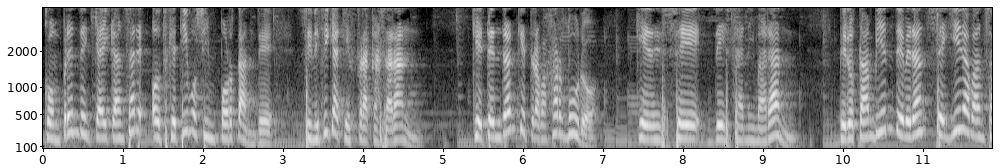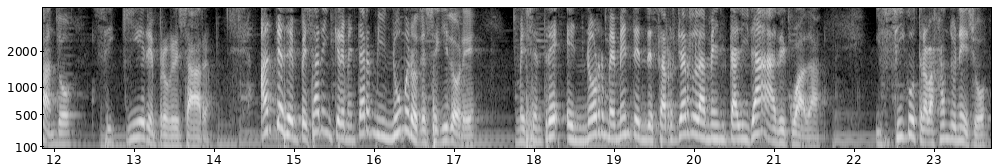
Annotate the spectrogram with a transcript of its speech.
comprenden que alcanzar objetivos importantes significa que fracasarán, que tendrán que trabajar duro, que se desanimarán, pero también deberán seguir avanzando si quieren progresar. Antes de empezar a incrementar mi número de seguidores, me centré enormemente en desarrollar la mentalidad adecuada y sigo trabajando en ello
